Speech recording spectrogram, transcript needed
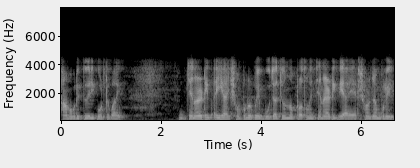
সামগ্রী তৈরি করতে পারে। জেনারেটিভ এআই সম্পূর্ণরূপে বোঝার জন্য প্রথমে জেনারেটিভ এআই এর সরঞ্জামগুলি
